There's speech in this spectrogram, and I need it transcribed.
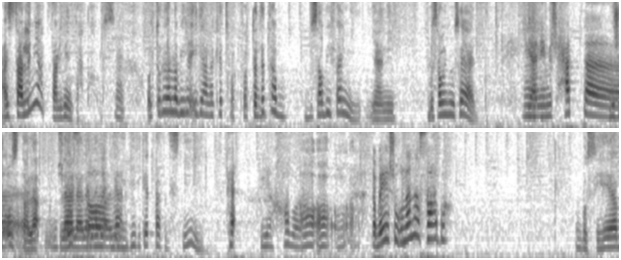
عايز تعلمي هتتعلمي من تحت خالص. قلت له يلا بينا ايدي على كتفك. فابتديتها بصبي فني يعني بصبي مساعد. يعني مش حتى مش قسطة لا. مش لا, لا لا لا, لا. دي, دي كانت بعد سنين. ك... يا خبر. آه آه آه آه. طب هي شغلانة صعبة؟ بصي هي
